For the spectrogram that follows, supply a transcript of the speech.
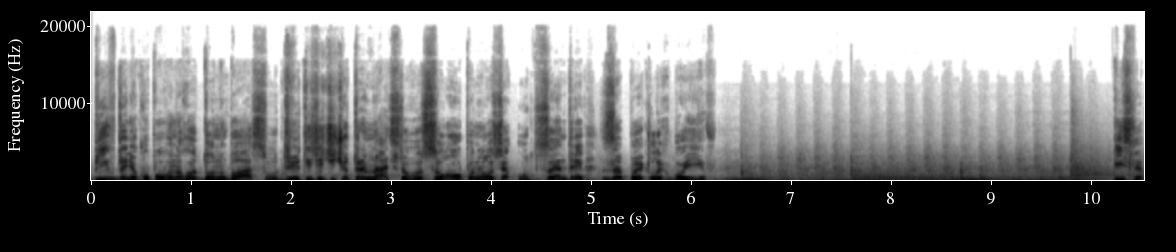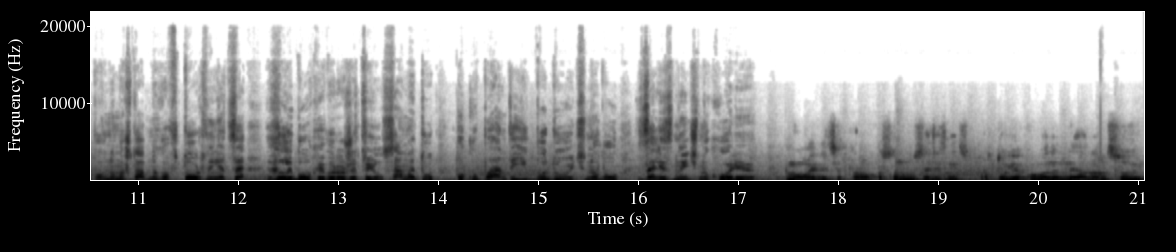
південь окупованого Донбасу 2014-го село опинилося у центрі запеклих боїв. Після повномасштабного вторгнення це глибокий ворожий тил. Саме тут окупанти й будують нову залізничну колію. Мова йдеться про основну залізницю, про ту, яку вони не анонсують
